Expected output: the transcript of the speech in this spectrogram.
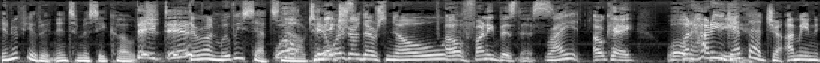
interviewed an intimacy coach. They did? They're on movie sets Well, now to make was- sure there's no. Oh, funny business, Right. Okay. Well, but how do you the- get that job? I mean,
